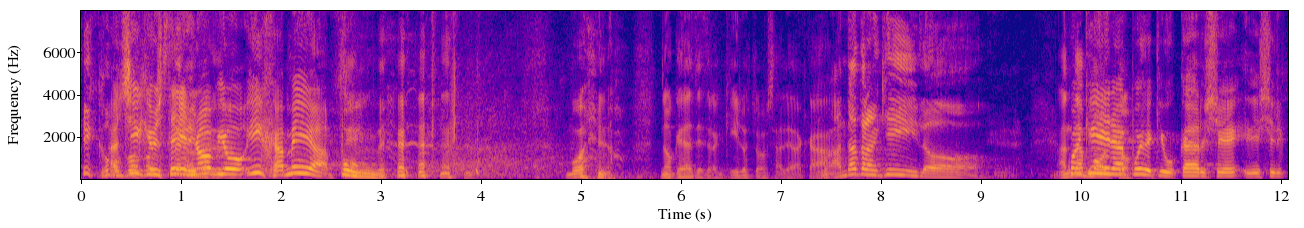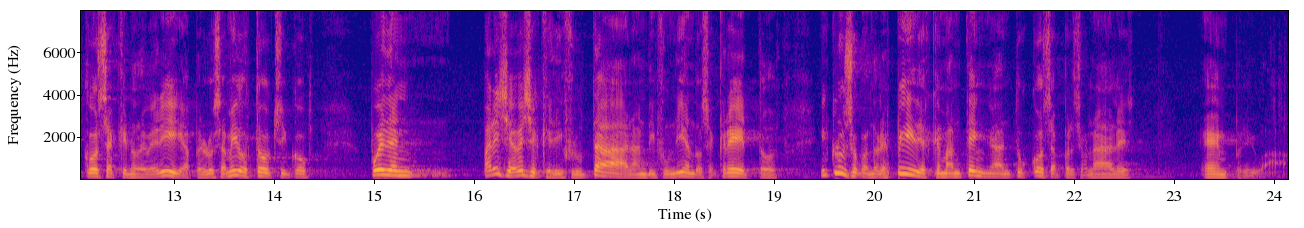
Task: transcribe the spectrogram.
Es como Así que usted, extremo. novio, hija mía, ¡pum! Bueno, no, quédate tranquilo, esto no sale de acá. Anda tranquilo. Anda Cualquiera moto. puede equivocarse y decir cosas que no debería, pero los amigos tóxicos pueden, parece a veces que disfrutaran difundiendo secretos, incluso cuando les pides que mantengan tus cosas personales en privado.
